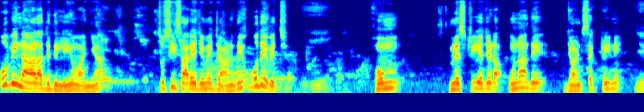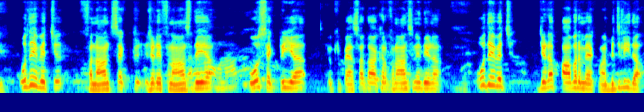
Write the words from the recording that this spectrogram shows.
ਉਹ ਵੀ ਨਾਲ ਅੱਜ ਦਿੱਲੀੋਂ ਆਈਆਂ। ਤੁਸੀਂ ਸਾਰੇ ਜਿਵੇਂ ਜਾਣਦੇ ਹੋ, ਉਹਦੇ ਵਿੱਚ ਹੋਮ ਮਿਨਿਸਟਰੀ ਆ ਜਿਹੜਾ ਉਹਨਾਂ ਦੇ ਜੁਆਇੰਟ ਸੈਕਟਰੀ ਨੇ ਉਹਦੇ ਵਿੱਚ ਫਾਈਨਾਂਸ ਸੈਕਟਰੀ ਜਿਹੜੇ ਫਾਈਨਾਂਸ ਦੇ ਆ ਉਹ ਸੈਕਟਰੀ ਆ ਕਿਉਂਕਿ ਪੈਸਾ ਤਾਂ ਆਖਰ ਫਾਈਨਾਂਸ ਨੇ ਦੇਣਾ। ਉਹਦੇ ਵਿੱਚ ਜਿਹੜਾ ਪਾਵਰ ਮਹਿਕਮਾ ਬਿਜਲੀ ਦਾ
